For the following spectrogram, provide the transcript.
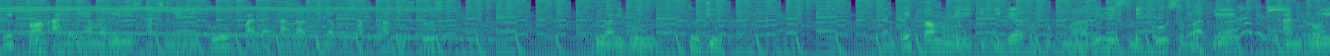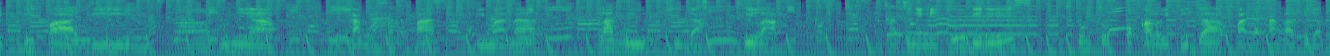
Krypton akhirnya merilis Hatsune Miku pada tanggal 31 Agustus 2007. Dan Krypton memiliki ide untuk merilis Miku sebagai Android diva di uh, dunia dekat masa depan di mana lagu sudah hilang. Dan Hatsune Miku dirilis untuk Vocaloid 3 pada tanggal 31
